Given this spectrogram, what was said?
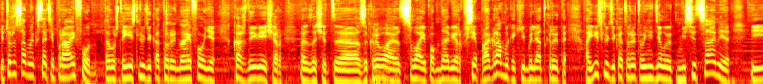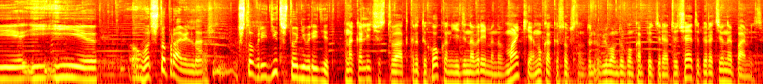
И то же самое, кстати, про iPhone, потому что есть люди, которые на айфоне каждый вечер, значит, закрывают свайпом наверх все программы, какие были открыты, а есть люди, которые этого не делают месяцами, и, и, и вот что правильно, что вредит, что не вредит. На количество открытых окон единовременно в Маке, ну как и, собственно, в любом другом компьютере, отвечает оперативная память.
